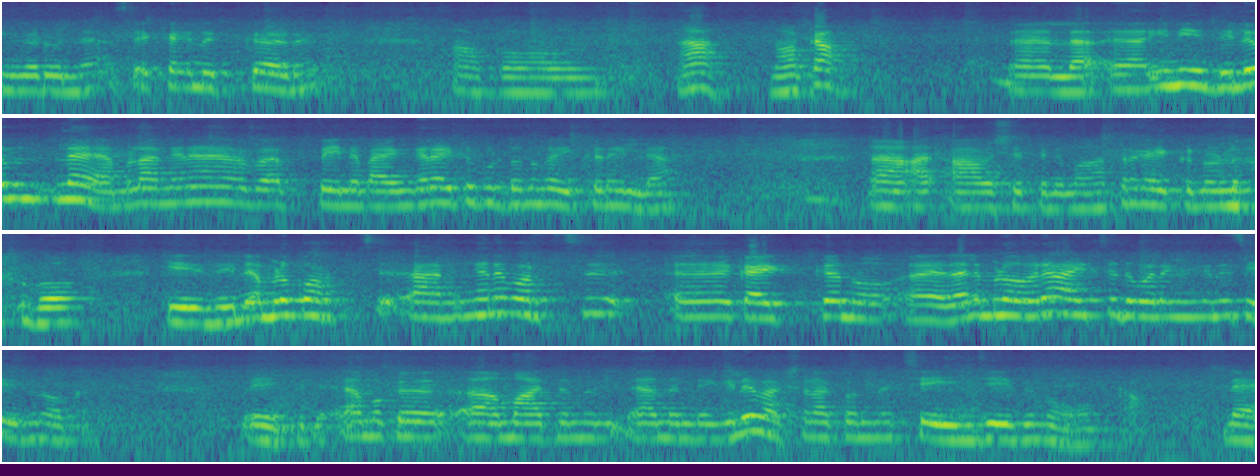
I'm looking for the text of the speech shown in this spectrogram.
ഇങ്ങോട്ടും ഇല്ല സ്റ്റെക്കായി നിൽക്കുകയാണ്. അപ്പോൾ ആ നോക്കാം. അല്ല ഇനി ഇതിലും അല്ലേ നമ്മളങ്ങനെ പിന്നെ ഭയങ്കരമായിട്ട് ഫുഡൊന്നും കഴിക്കണില്ല. ആവശ്യത്തിന് മാത്രമേ കഴിക്കണുള്ളൂ. അപ്പോൾ ഇതിൽ നമ്മൾ കുറച്ച് അങ്ങനെ കുറച്ച് കഴിക്കാൻ നോ ഏതായാലും നമ്മൾ ഒരാഴ്ച ഇതുപോലെ ഇങ്ങനെ ചെയ്ത് നോക്കാം. വെയ്റ്റിൽ നമുക്ക് മാറ്റുന്നില്ല എന്നുണ്ടെങ്കിൽ ഭക്ഷണമൊക്കെ ഒന്ന് ചേഞ്ച് ചെയ്ത് നോക്കാം. അല്ലേ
